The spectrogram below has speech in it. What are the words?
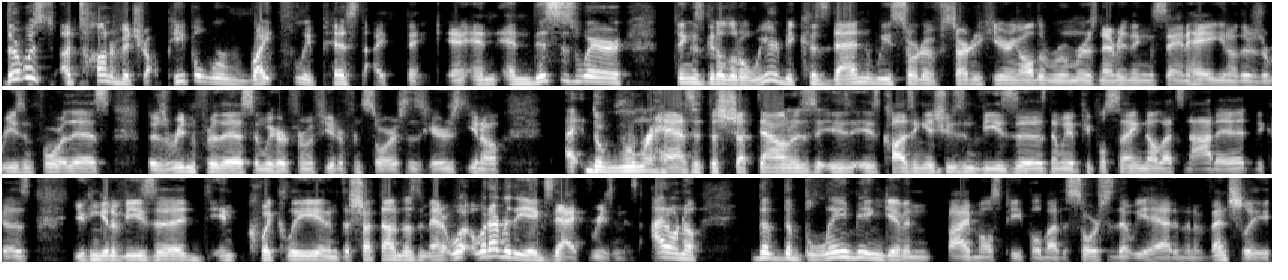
there was a ton of vitriol. People were rightfully pissed, I think. And, and, and this is where things get a little weird because then we sort of started hearing all the rumors and everything saying, hey, you know, there's a reason for this, there's a reason for this, and we heard from a few different sources. Here's, you know, I, the rumor has it the shutdown is, is, is causing issues in visas. Then we have people saying, no, that's not it because you can get a visa quickly and the shutdown doesn't matter. Wh- whatever the exact reason is, I don't know. The the blame being given by most people, by the sources that we had, and then eventually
